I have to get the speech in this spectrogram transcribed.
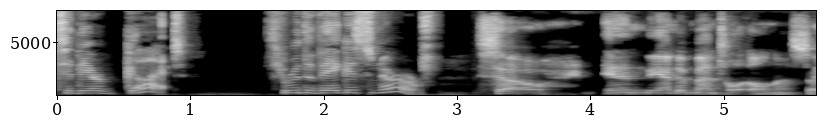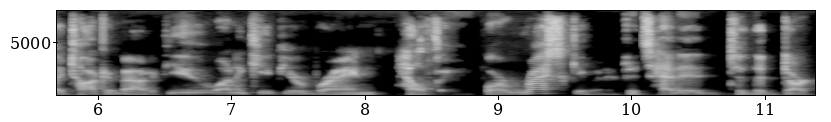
to their gut through the vagus nerve. So, in the end of mental illness, I talk about if you want to keep your brain healthy or rescue it if it's headed to the dark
